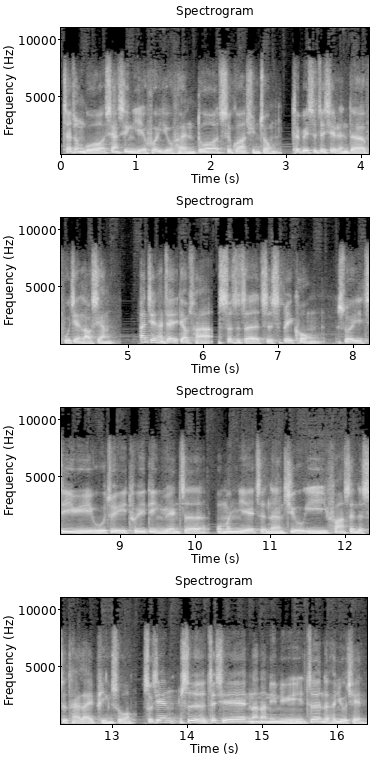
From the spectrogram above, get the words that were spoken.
在中国相信也会有很多吃瓜群众，特别是这些人的福建老乡。案件还在调查，涉事者只是被控，所以基于无罪推定原则，我们也只能就已发生的事态来评说。首先是这些男男女女真的很有钱。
